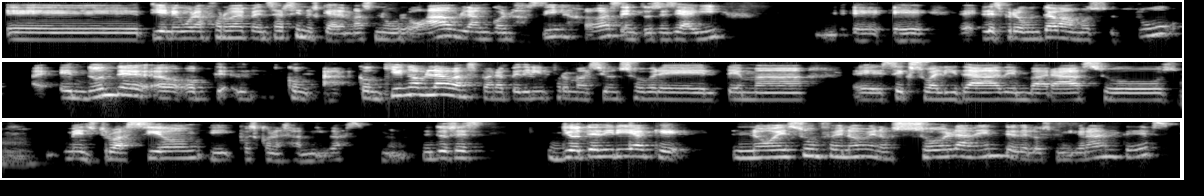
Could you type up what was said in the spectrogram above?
eh, tienen una forma de pensar, sino es que además no lo hablan con las hijas. Entonces de ahí eh, les preguntábamos, ¿tú en dónde, con, ah, con, quién hablabas para pedir información sobre el tema sexualidad, embarazos, mm. menstruación? Y pues con las amigas. ¿no? Entonces, yo te diría que no es un fenómeno solamente de los migrantes,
